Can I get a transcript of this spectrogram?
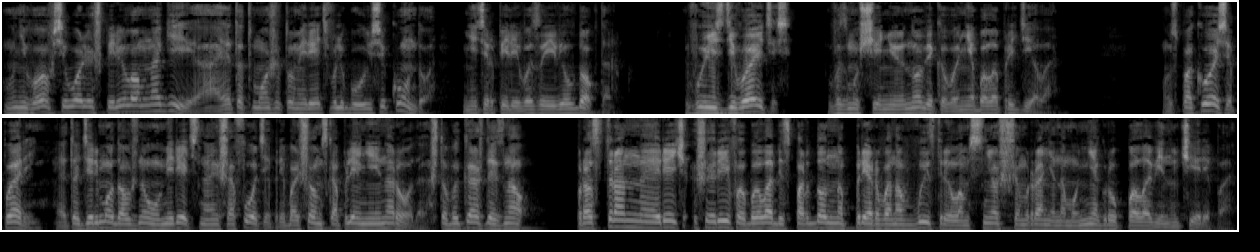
«У него всего лишь перелом ноги, а этот может умереть в любую секунду», — нетерпеливо заявил доктор. «Вы издеваетесь?» Возмущению Новикова не было предела. «Успокойся, парень. Это дерьмо должно умереть на эшафоте при большом скоплении народа, чтобы каждый знал...» Пространная речь шерифа была беспардонно прервана выстрелом, снесшим раненому негру половину черепа.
